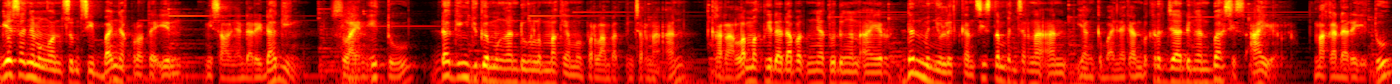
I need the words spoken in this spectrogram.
biasanya mengonsumsi banyak protein, misalnya dari daging. Selain itu, daging juga mengandung lemak yang memperlambat pencernaan karena lemak tidak dapat menyatu dengan air dan menyulitkan sistem pencernaan yang kebanyakan bekerja dengan basis air. Maka dari itu,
